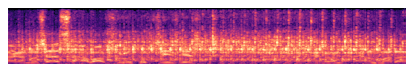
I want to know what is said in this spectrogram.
লাগানো শেষ, আবার শুরু করছি যে এখন আলমারা।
